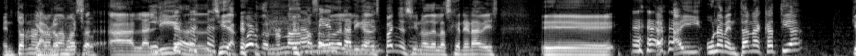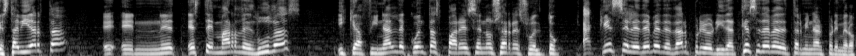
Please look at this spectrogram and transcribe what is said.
en torno a nada más a, la liga, sí de acuerdo, no nada más habló de la liga de España sino de las generales. Eh, hay una ventana, Katia, que está abierta eh, en e, este mar de dudas y que a final de cuentas parece no se ha resuelto. ¿A qué se le debe de dar prioridad? ¿Qué se debe determinar primero?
